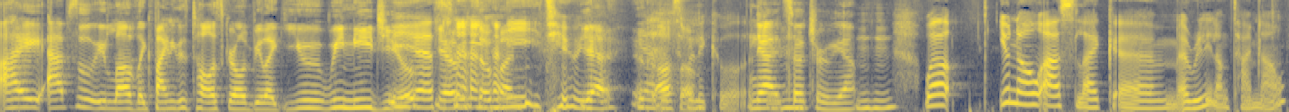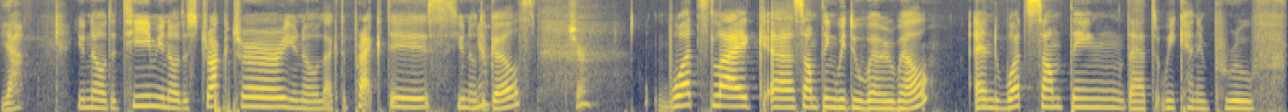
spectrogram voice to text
I absolutely love like finding the tallest girl and be like, you, we need you. Yes, You know, it's so fun. need you. Yeah, Yeah, it's yeah, that's awesome. really cool. Yeah, it's so true. Yeah. Well, you know us like um, a really long time now. Yeah. You know the team, you know the structure, you know like the practice, you know the girls. Sure. What's like uh, something we do very well, and what's something that we can improve,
